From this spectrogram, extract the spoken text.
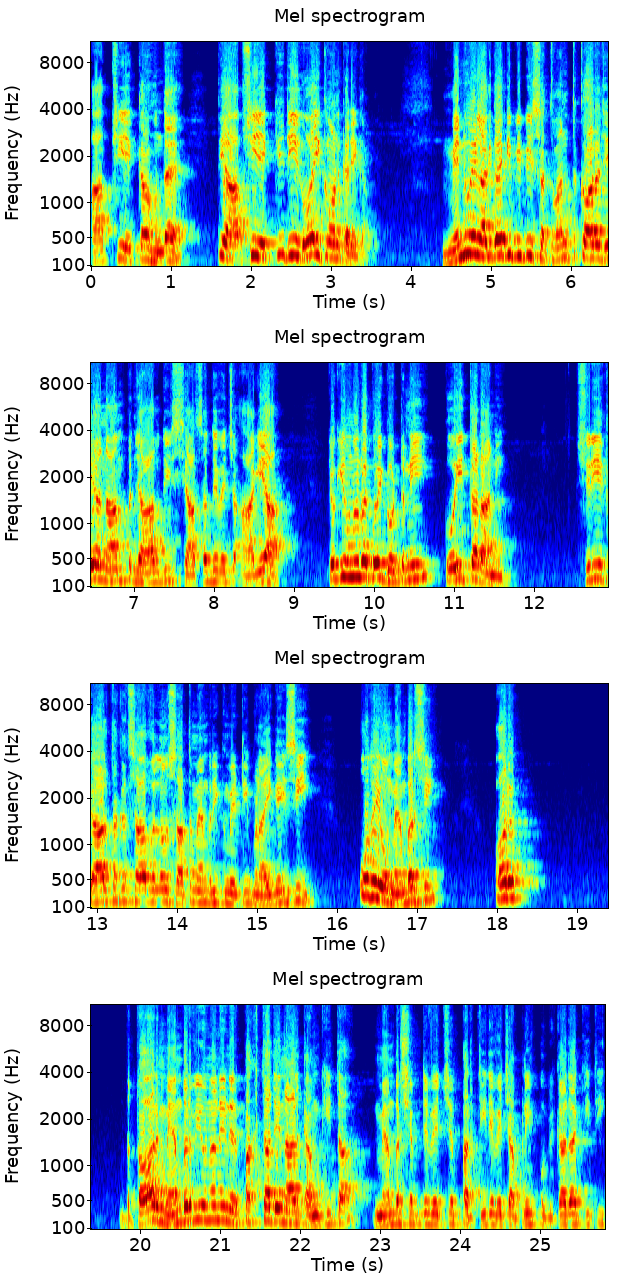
ਆਪਸੀ ਏਕਾ ਹੁੰਦਾ ਹੈ, ਤੇ ਆਪਸੀ ਏਕੇ ਦੀ ਅਗਵਾਈ ਕੌਣ ਕਰੇਗਾ? ਮੈਨੂੰ ਇਹ ਲੱਗਦਾ ਕਿ ਬੀਬੀ ਸਤਵੰਤ ਕੌਰ ਅਜਿਹਾ ਨਾਮ ਪੰਜਾਬ ਦੀ ਸਿਆਸਤ ਦੇ ਵਿੱਚ ਆ ਗਿਆ, ਕਿਉਂਕਿ ਉਹਨਾਂ ਦਾ ਕੋਈ ਗੁੱਟ ਨਹੀਂ, ਕੋਈ ਧੜਾ ਨਹੀਂ। ਸ਼੍ਰੀ ਅਕਾਲ ਤਖਤ ਸਾਹਿਬ ਵੱਲੋਂ 7 ਮੈਂਬਰੀ ਕਮੇਟੀ ਬਣਾਈ ਗਈ ਸੀ। ਉਹਦੇ ਉਹ ਮੈਂਬਰ ਸੀ ਔਰ ਬਤੌਰ ਮੈਂਬਰ ਵੀ ਉਹਨਾਂ ਨੇ ਨਿਰਪੱਖਤਾ ਦੇ ਨਾਲ ਕੰਮ ਕੀਤਾ, ਮੈਂਬਰਸ਼ਿਪ ਦੇ ਵਿੱਚ, ਭਰਤੀ ਦੇ ਵਿੱਚ ਆਪਣੀ ਭੂਮਿਕਾ ਅਦਾ ਕੀਤੀ।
